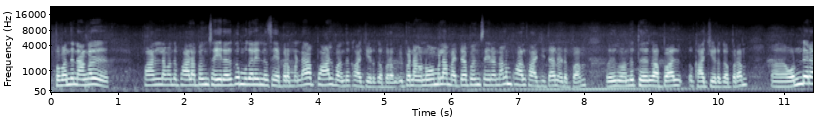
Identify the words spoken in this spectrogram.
இப்போ வந்து நாங்கள் பாலில் வந்து பாலப்பம் செய்கிறதுக்கு முதல்ல என்ன செய்ய போகிறோம்னா பால் வந்து காய்ச்சி எடுக்க போகிறோம் இப்போ நாங்கள் நார்மலாக மற்றப்பம் செய்கிறனாலும் பால் காய்ச்சி தான் எடுப்போம். அது வந்து தேங்காய் பால் காய்ச்சி எடுக்க போகிறோம் ஒன்றரை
